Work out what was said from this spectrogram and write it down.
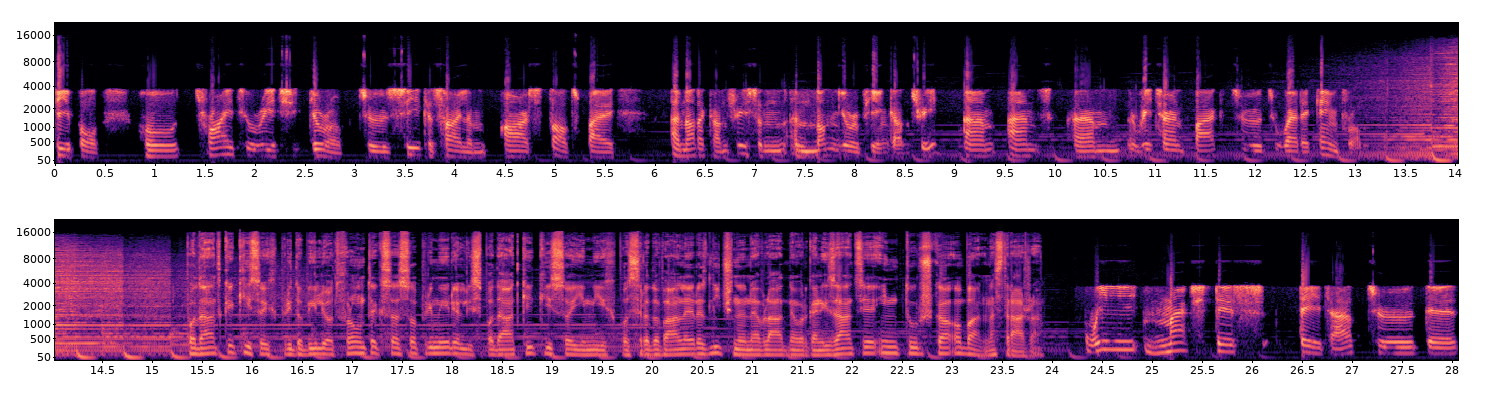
people who try to reach Europe to seek asylum are stopped by another country, so a non European country, um, and um, returned back to, to where they came from. Podatke, ki so jih pridobili od Frontexa, so primerjali s podatki, ki so jim jih posredovale različne nevladne organizacije in turška obalna straža. We matched this data to the,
